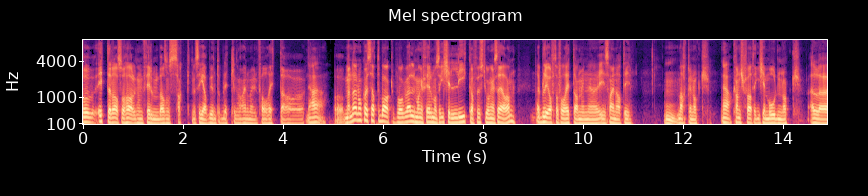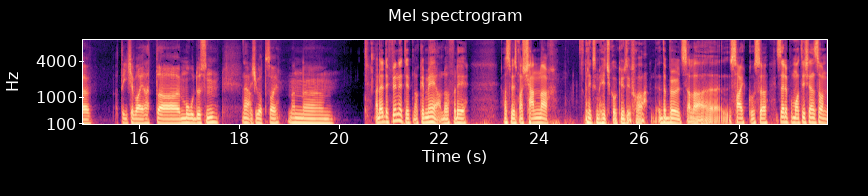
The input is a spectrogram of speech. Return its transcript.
Og etter det så har liksom filmen bare sånn sakte, men sikkert begynt å bli liksom en av mine favoritter. og Ja, ja. og- Men det er noe jeg ser tilbake på. Veldig mange filmer som jeg ikke liker første gang jeg ser den. Det blir ofte favorittene mine i senere tid. Mm. Merkelig nok. Ja. Kanskje for at jeg ikke er moden nok, eller at jeg ikke var i rette modusen. ja. Det er ikke godt å si, men uh... Men det er definitivt noe med han, da, fordi altså, hvis man kjenner liksom Hitchcock ut ifra The Birds eller eh, Psycho, så, så er det på en måte ikke en sånn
